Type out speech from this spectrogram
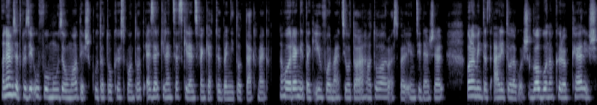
A Nemzetközi UFO Múzeumot és Kutatóközpontot 1992-ben nyitották meg, ahol rengeteg információ található a Roswell incidenssel, valamint az állítólagos gabonakörökkel és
